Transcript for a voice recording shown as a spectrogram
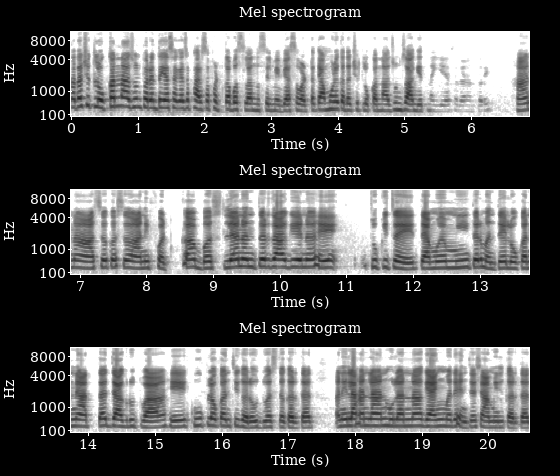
कदाचित लोकांना अजूनपर्यंत या सगळ्याचा फारसा फटका बसला नसेल मे बी असं वाटतं. त्यामुळे कदाचित लोकांना अजून जाग येत नाहीये या सगळ्यानंतर हा ना असं कसं? आणि फटका बसल्यानंतर जाग येणं हे चुकीचं आहे. त्यामुळे मी तर म्हणते लोकांनी आत्ताच जागृत व्हा. हे खूप लोकांची घरं उद्ध्वस्त करतात आणि लहान लहान मुलांना गँगमध्ये ह्यांच्या सामील करतात.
